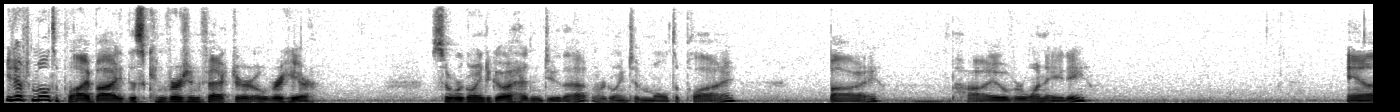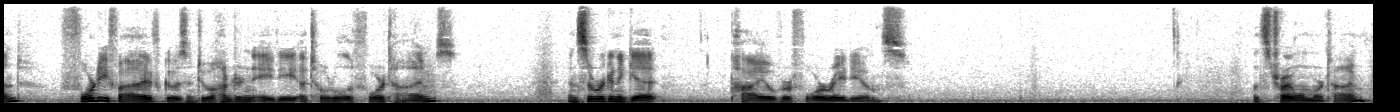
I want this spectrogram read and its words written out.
You'd have to multiply by this conversion factor over here. So we're going to go ahead and do that. We're going to multiply by pi over 180. And 45 goes into 180 a total of four times. And so we're going to get pi over 4 radians. Let's try one more time.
